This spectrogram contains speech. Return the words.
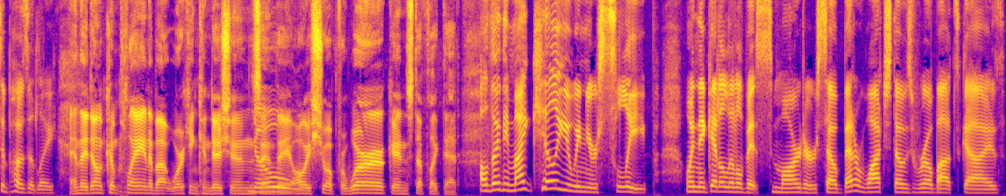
supposedly. And they don't complain about working conditions no. and they always show up for work and stuff like that. Although they might kill you in your sleep when they get a little bit smarter. So better watch those robots, guys.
